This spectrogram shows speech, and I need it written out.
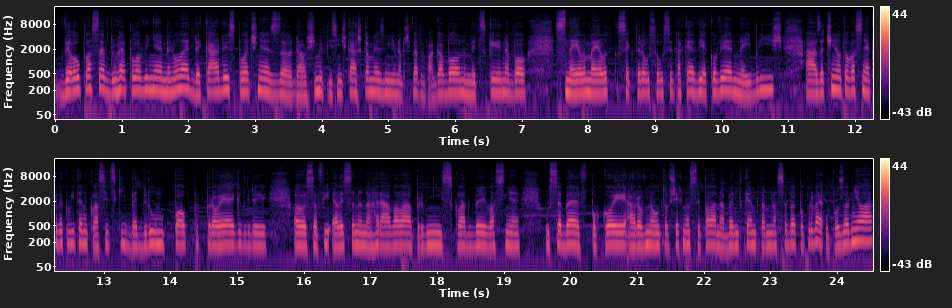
Vyloupla se v druhé polovině minulé dekády společně s dalšími písničkářkami, zmíním například Vagabond, Mitski nebo Snail Mail, se kterou jsou si také věkově nejblíž. A začínalo to vlastně jako takový ten klasický bedroom pop projekt, kdy eh, Sophie Ellison nahrávala první skladby vlastně u sebe v pokoji a rovnou to všechno sypala na Bandcamp, tam na sebe poprvé upozornila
